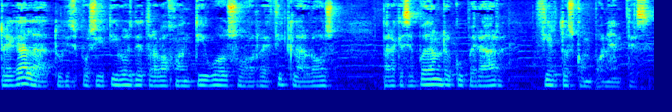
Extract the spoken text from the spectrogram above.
Regala tus dispositivos de trabajo antiguos o recíclalos para que se puedan recuperar ciertos componentes.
